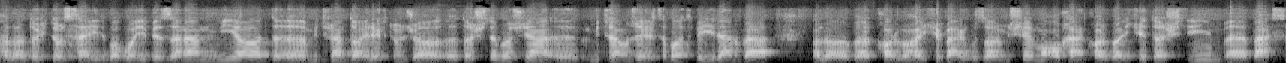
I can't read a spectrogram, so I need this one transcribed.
حالا دکتر سعید بابایی بزنن میاد می‌تونن دایرکت اونجا داشته باشن می‌تونن اونجا ارتباط بگیرن و حالا کارگاه هایی که برگزار میشه. ما آخرین کارگاهی که داشتیم بحث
